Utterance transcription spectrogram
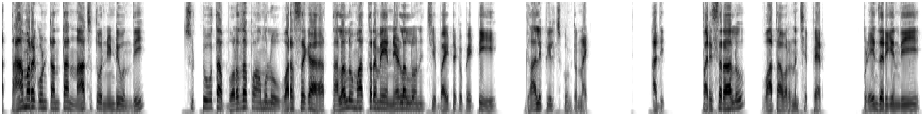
ఆ తామరగుంటంతా నాచుతో నిండి ఉంది. చుట్టూత బురదపాములు వరుసగా తలలు మాత్రమే నీళ్ళలో నుంచి బయటకు పెట్టి గాలి పీల్చుకుంటున్నాయి. అది పరిసరాలు వాతావరణం చెప్పారు. ఇప్పుడేం జరిగింది?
